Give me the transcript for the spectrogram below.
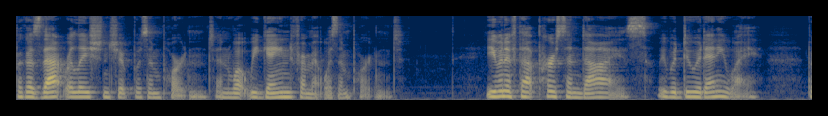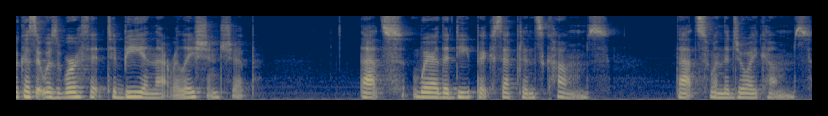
Because that relationship was important and what we gained from it was important. Even if that person dies, we would do it anyway because it was worth it to be in that relationship. That's where the deep acceptance comes. That's when the joy comes.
